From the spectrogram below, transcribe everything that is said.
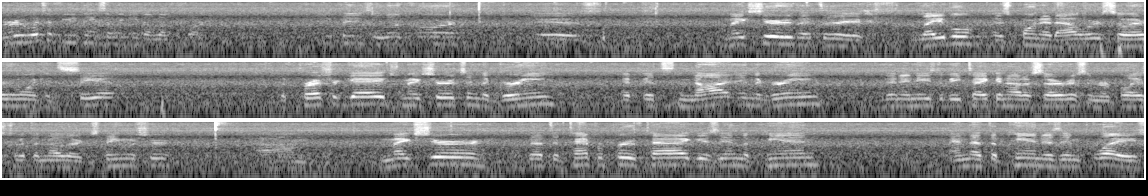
Drew, what's a few things that we need to look for? A few things to look for is make sure that the label is pointed outwards so everyone can see it. The pressure gauge, make sure it's in the green. If it's not in the green, then it needs to be taken out of service and replaced with another extinguisher. Um, make sure that the tamper-proof tag is in the pin and that the pin is in place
